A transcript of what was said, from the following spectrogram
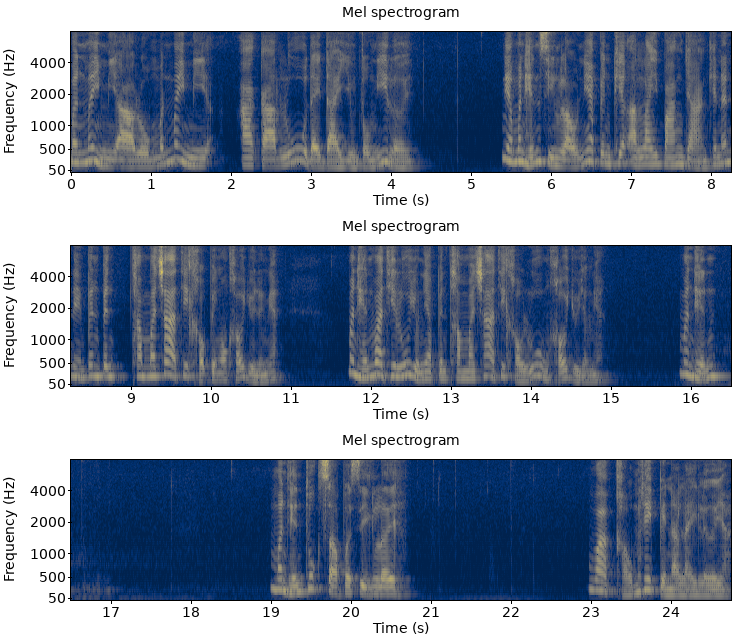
มันไม่มีอารมณ์ มันไม่มีอาการรู้ใด ๆ อยู่ตรงนี้เลย เนี่ยมันเห็นสิ่งเหล่านี้เป็นเพียงอะไรบางอย่างแค่นั้นเองเป็นเป็นธรรมชาติที่เขาเป็นของเขาอยู่อย่างเนี้ย มันเห็นว่าที่รู้อยู่เนี่ยเป็นธรรมชาติที่เขารู้ของเขาอยู่อย่างเนี้ย มันเห็น มันเห็นทุกสรรพสิ่งเลย ว่าเขาไม่ได้เป็นอะไรเลยอะ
